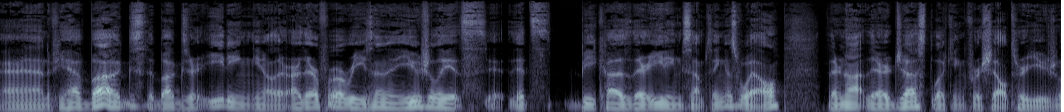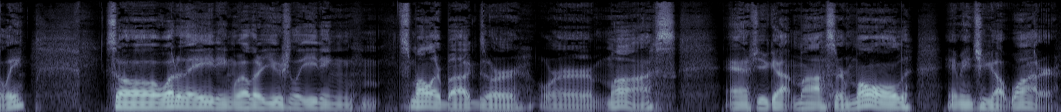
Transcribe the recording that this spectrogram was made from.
And if you have bugs, the bugs are eating, you know, they are there for a reason. And usually it's, it's because they're eating something as well. They're not there just looking for shelter usually. So what are they eating? Well, they're usually eating smaller bugs or, or moss. And if you got moss or mold, it means you got water.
